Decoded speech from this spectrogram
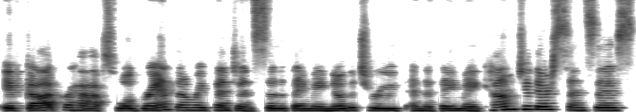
If God perhaps will grant them repentance so that they may know the truth and that they may come to their senses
